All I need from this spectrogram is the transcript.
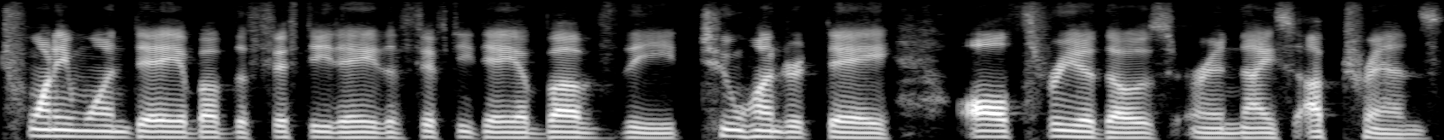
21 day above the 50 day, the 50 day above the 200 day. All three of those are in nice uptrends.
